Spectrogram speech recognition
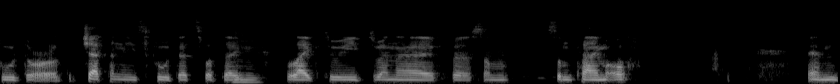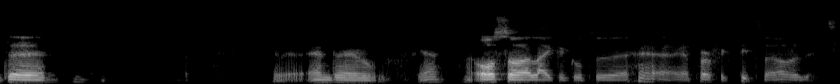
food or the Japanese food. That's what I hmm like to eat when I have uh, some some time off. And uh, uh, and uh, yeah, also I like a good, uh, a perfect pizza. Or it's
